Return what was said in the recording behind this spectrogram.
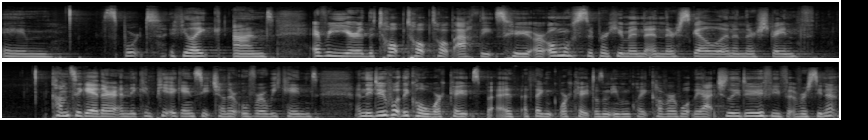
um, sport, if you like. And every year, the top, top, top athletes who are almost superhuman in their skill and in their strength come together and they compete against each other over a weekend. And they do what they call workouts, but I, I think workout doesn't even quite cover what they actually do if you've ever seen it.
